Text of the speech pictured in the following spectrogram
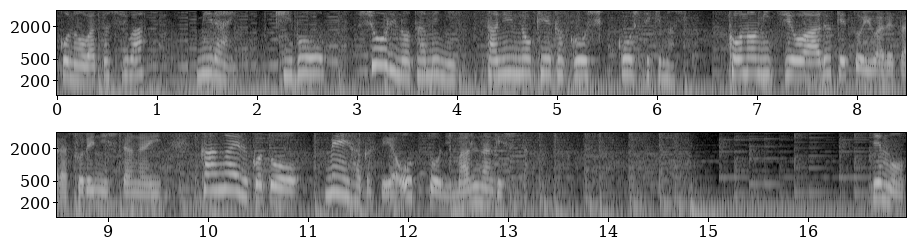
去の私は未来希望勝利のために他人の計画を執行してきました。この道を歩けと言われたらそれに従い考えることをメイ博士やオットーに丸投げした。でも思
